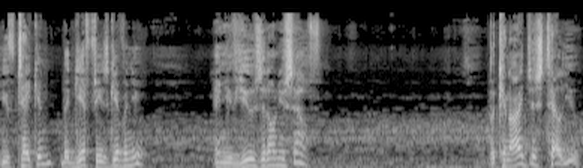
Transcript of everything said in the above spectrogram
you've taken the gift He's given you and you've used it on yourself. But can I just tell you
